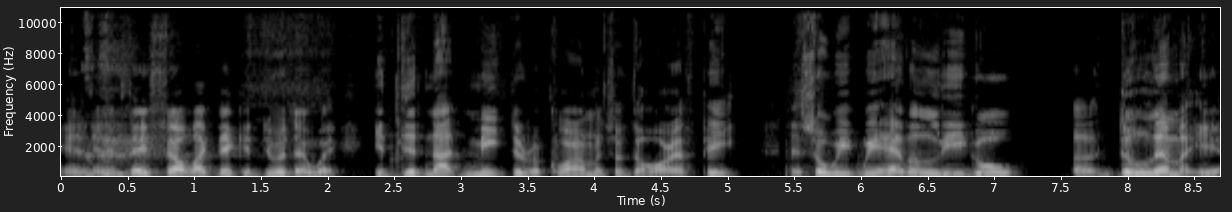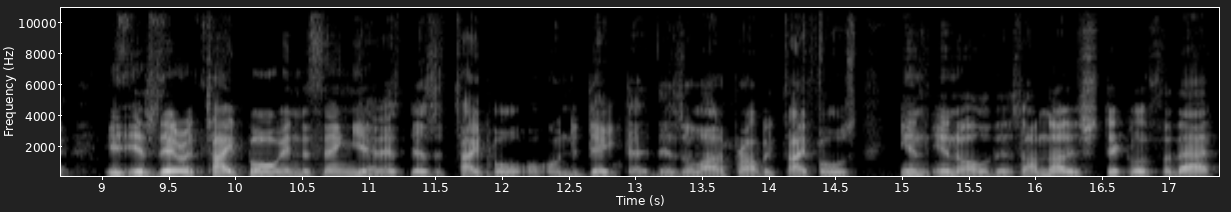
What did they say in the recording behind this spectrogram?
And, and if they felt like they could do it that way, it did not meet the requirements of the RFP. And So we, we have a legal, uh, dilemma here. Is, is there a typo in the thing? Yeah, there's, there's a typo on the date. There's a lot of probably typos in, in all of this. I'm not as stickler for that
